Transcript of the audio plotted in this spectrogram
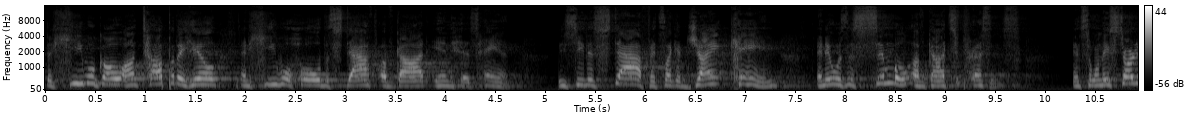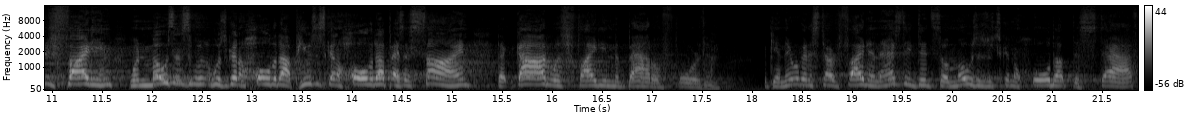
that he will go on top of the hill and he will hold the staff of God in his hand. You see this staff, it's like a giant cane, and it was a symbol of God's presence. And so when they started fighting, when Moses was going to hold it up, he was just going to hold it up as a sign that God was fighting the battle for them. Again, they were going to start fighting, and as they did so, Moses was going to hold up the staff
